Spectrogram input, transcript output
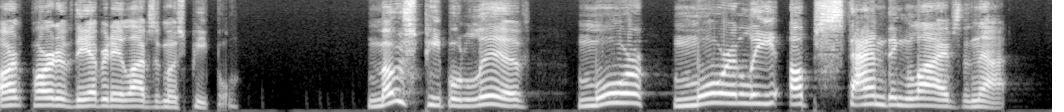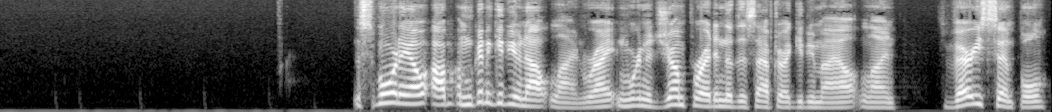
aren't part of the everyday lives of most people. Most people live more morally upstanding lives than that. This morning, I'm going to give you an outline, right? And we're going to jump right into this after I give you my outline. It's very simple.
